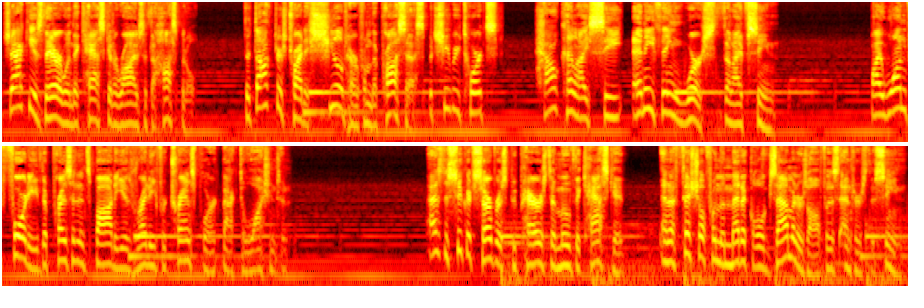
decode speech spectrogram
Jackie is there when the casket arrives at the hospital. The doctors try to shield her from the process, but she retorts, How can I see anything worse than I've seen? By 1:40, the president's body is ready for transport back to Washington. As the Secret Service prepares to move the casket, an official from the medical examiner's office enters the scene.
